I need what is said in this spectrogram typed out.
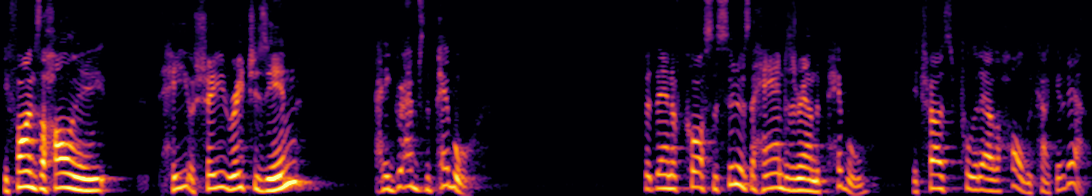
he finds the hole and he, he or she reaches in and he grabs the pebble. But then, of course, as soon as the hand is around the pebble, he tries to pull it out of the hole. We can't get it out.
